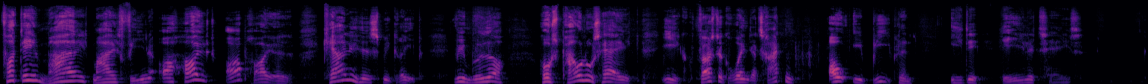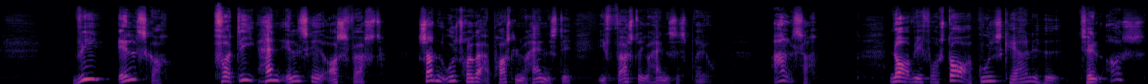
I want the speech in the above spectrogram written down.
for det meget, meget fine og højt ophøjede kærlighedsbegreb, vi møder hos Paulus her i, i 1. Korinther 13 og i Bibelen i det hele taget. Vi elsker, fordi han elskede os først. Sådan udtrykker apostlen Johannes det i 1. Johannes' brev. Altså, når vi forstår Guds kærlighed til os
